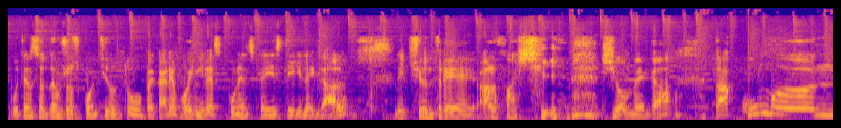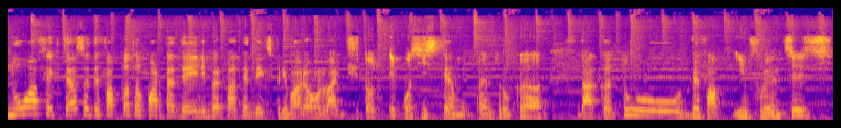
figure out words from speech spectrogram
putem să dăm jos conținutul pe care voi ni le spuneți că este ilegal, deci între alfa și, și omega, dar cum uh, nu afectează de fapt toată partea de libertate de exprimare online și tot ecosistemul, pentru că dacă tu de fapt, influențezi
